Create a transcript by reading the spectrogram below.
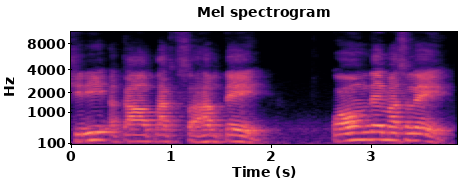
ਸ੍ਰੀ ਅਕਾਲ ਤਖਤ ਸਾਹਿਬ ਤੇ ਕੌਮ ਦੇ ਮਸਲੇ,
